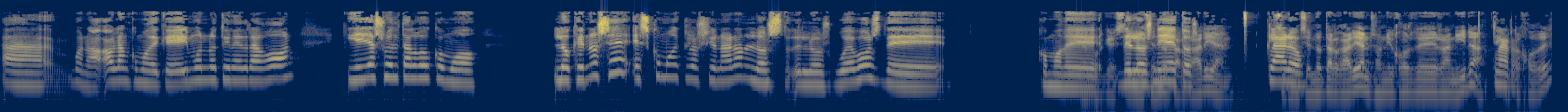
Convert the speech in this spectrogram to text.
Ah, bueno, hablan como de que Aemon no tiene dragón y ella suelta algo como, lo que no sé es cómo eclosionaron los, los huevos de, como de, de los nietos. Targaryen. Claro. Siendo Targaryen, son hijos de Ranira. Claro. ¿No te jode?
